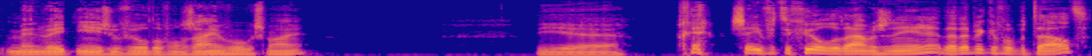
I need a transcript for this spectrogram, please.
men weet niet eens hoeveel er van zijn, volgens mij. Die eh 70 gulden, dames en heren. Daar heb ik ervoor betaald.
